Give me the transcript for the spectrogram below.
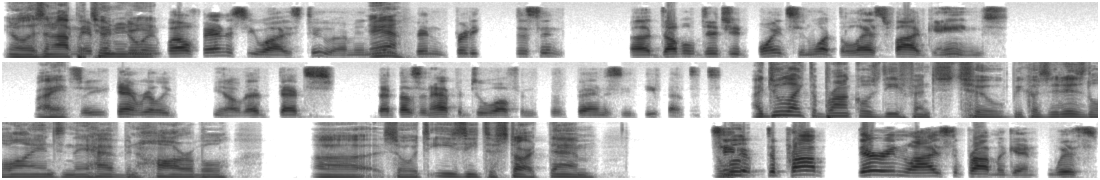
you know, there's an And they've been opportunity. doing well fantasy wise too. I mean, Yeah. they've been pretty consistent, uh, double digit points in what the last five games. Right. So you can't really, you know, that that's that doesn't happen too often for fantasy defenses. I do like the Broncos defense too because it is the Lions and they have been horrible. Uh, so it's easy to start them. See, Well- the, the problem therein lies the problem again with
